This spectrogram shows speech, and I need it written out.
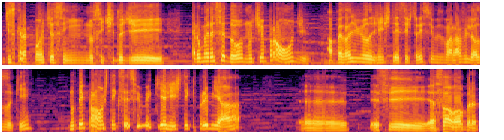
discrepante, assim, no sentido de era o merecedor, não tinha para onde. Apesar de a gente ter esses três filmes maravilhosos aqui, não tem para onde, tem que ser esse filme aqui, a gente tem que premiar é, esse, essa obra.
